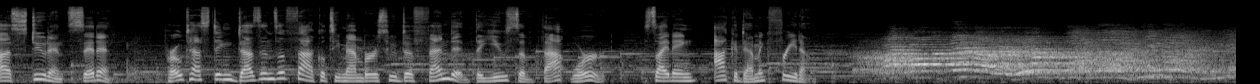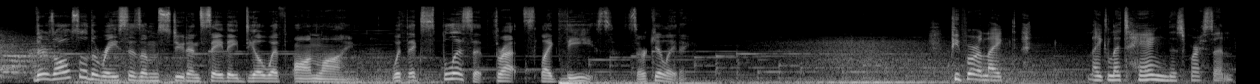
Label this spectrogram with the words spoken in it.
a student sit in, protesting dozens of faculty members who defended the use of that word, citing academic freedom. There's also the racism students say they deal with online, with explicit threats like these circulating. People are like, like, let's hang this person,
